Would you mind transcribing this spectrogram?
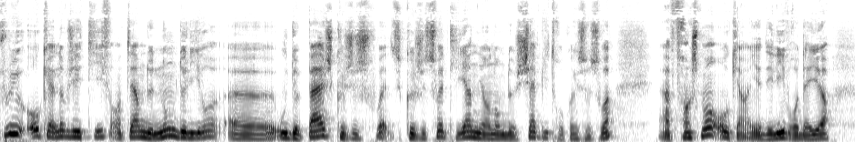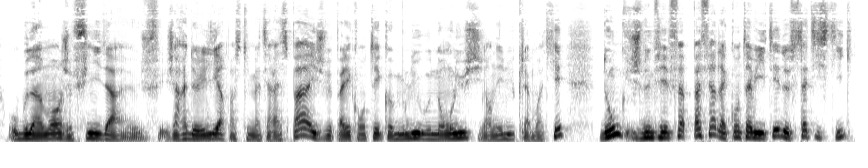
plus aucun objectif en termes de nombre de livres euh, ou de pages que je souhaite que je souhaite lire ni en nombre de chapitres ou quoi que ce soit. Ah, franchement aucun. Il y a des livres d'ailleurs au bout d'un moment je finis j'arrête de les lire parce qu'ils m'intéressent pas et je vais pas les compter comme lus ou non lus si j'en ai lu que la moitié. Donc je ne fais pas faire de la comptabilité de statistiques.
